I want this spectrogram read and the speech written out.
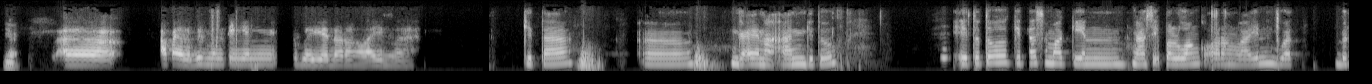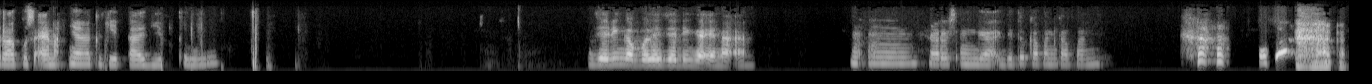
Ya. eh, apa ya lebih mentingin kebahagiaan orang lain lah. Kita eh, nggak enakan gitu. Itu tuh kita semakin ngasih peluang ke orang lain buat berlaku seenaknya ke kita gitu. Jadi nggak boleh jadi nggak enakan. Mm-mm, harus enggak gitu kapan-kapan.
